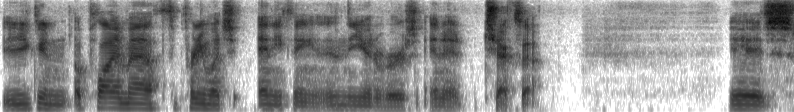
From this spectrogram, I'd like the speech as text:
you can apply math to pretty much anything in the universe and it checks out. It's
